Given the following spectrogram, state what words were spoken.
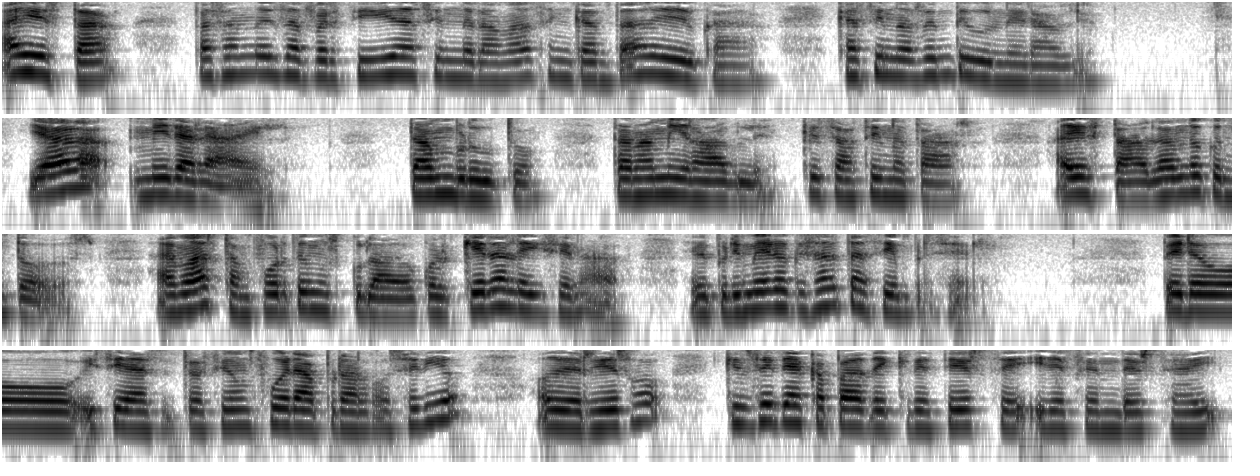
Ahí está, pasando desapercibida siendo la más encantada y educada, casi inocente y vulnerable. Y ahora mírala a él, tan bruto, tan amigable, que se hace notar. Ahí está, hablando con todos. Además, tan fuerte y musculado, cualquiera le dice nada. El primero que salta siempre es él. Pero, ¿y si la situación fuera por algo serio o de riesgo? ¿Quién sería capaz de crecerse y defenderse ahí?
